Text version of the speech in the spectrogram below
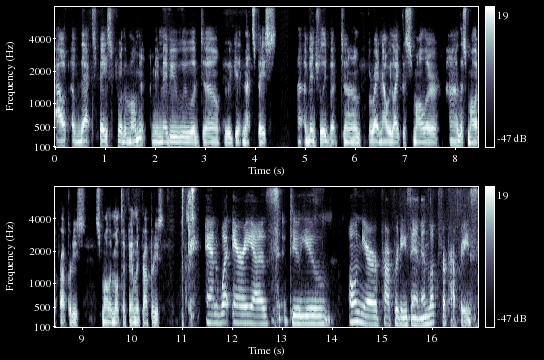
out of that space for the moment. I mean, maybe we would uh, we would get in that space uh, eventually, but um, but right now we like the smaller uh, the smaller properties, smaller multifamily properties. And what areas do you own your properties in and look for properties?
